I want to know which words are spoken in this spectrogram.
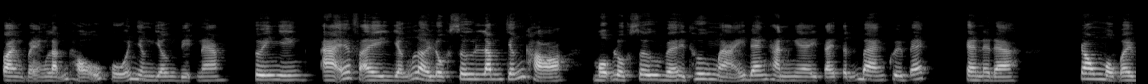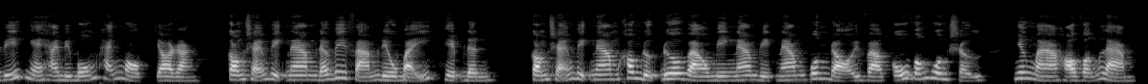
toàn vẹn lãnh thổ của nhân dân Việt Nam. Tuy nhiên, AFA dẫn lời luật sư Lâm Chấn Thọ, một luật sư về thương mại đang hành nghề tại tỉnh bang Quebec, Canada, trong một bài viết ngày 24 tháng 1 cho rằng Cộng sản Việt Nam đã vi phạm Điều 7 Hiệp định Cộng sản Việt Nam không được đưa vào miền Nam Việt Nam quân đội và cố vấn quân sự, nhưng mà họ vẫn làm.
